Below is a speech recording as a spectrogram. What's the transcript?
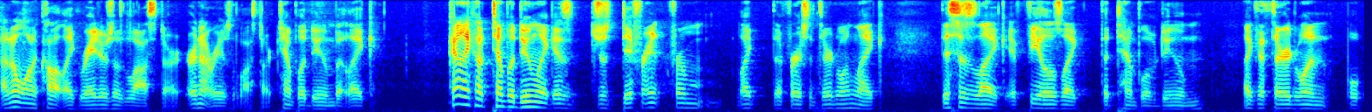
I don't want to call it like Raiders of the Lost Ark or not Raiders of the Lost Ark, Temple of Doom, but like kind of like how Temple of Doom like is just different from like the first and third one. Like this is like it feels like the Temple of Doom. Like the third one, well,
